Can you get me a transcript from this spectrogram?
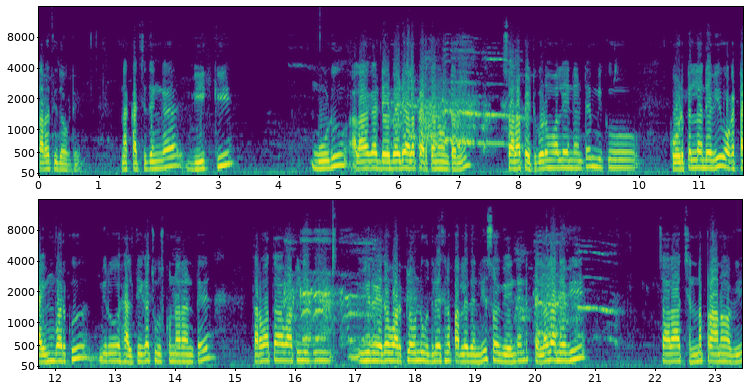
తర్వాత ఇది ఒకటి. నాకు ఖచ్చితంగా వీక్కి మూడు అలాగా డే బై డే అలా పెడతానే ఉంటాను. సో అలా పెట్టుకోవడం వల్ల ఏంటంటే మీకు కోడిపిల్ల అనేవి ఒక టైం వరకు మీరు హెల్తీగా చూసుకున్నారంటే తర్వాత వాటిని మీరు ఏదో వర్క్లో ఉండి వదిలేసినా పర్లేదండి. సో ఇవి ఏంటంటే పిల్లలు అనేవి చాలా చిన్న ప్రాణం అవి.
